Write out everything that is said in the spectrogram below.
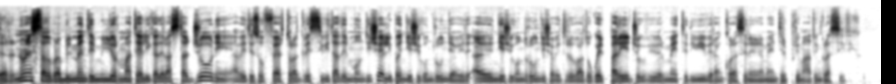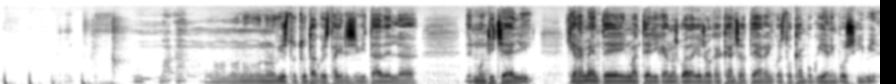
Mister, non è stato probabilmente il miglior Matelica della stagione, avete sofferto l'aggressività del Monticelli, poi in 10 contro 11 avete, eh, in 10 contro 11 avete trovato quel pareggio che vi permette di vivere ancora serenamente il primato in classifica. No, no, no, non ho visto tutta questa aggressività del, del Monticelli, chiaramente il Matelica è una squadra che gioca a calcio a terra, in questo campo qui era impossibile,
